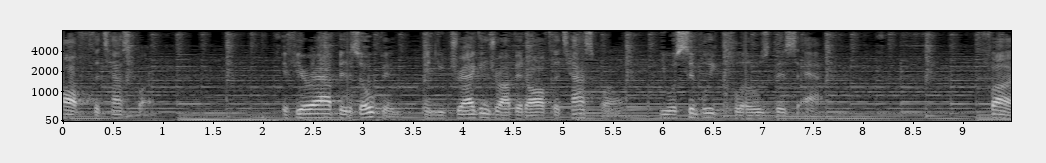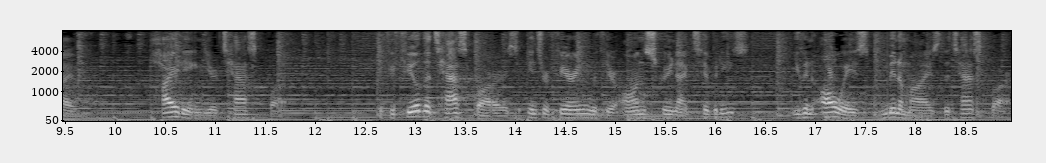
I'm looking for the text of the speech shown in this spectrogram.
off the taskbar. If your app is open and you drag and drop it off the taskbar, you will simply close this app. 5. Hiding your taskbar. If you feel the taskbar is interfering with your on-screen activities, you can always minimize the taskbar.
